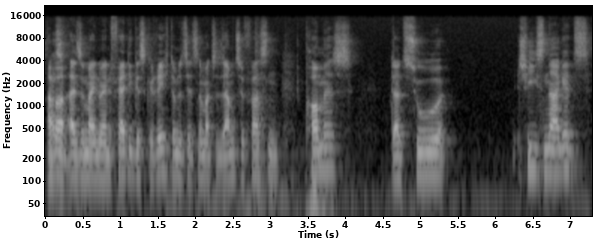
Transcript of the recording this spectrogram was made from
Aber Also- also, mein, mein fertiges Gericht, um das jetzt nochmal zusammenzufassen, Pommes, dazu Cheese Nuggets,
